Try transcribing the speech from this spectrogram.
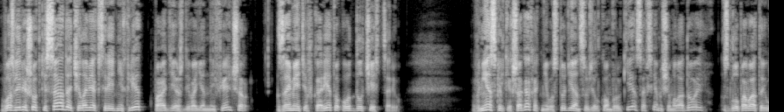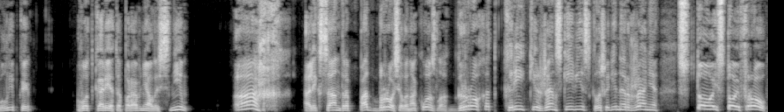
Возле решетки сада человек средних лет, по одежде военный фельдшер, заметив карету, отдал честь царю. В нескольких шагах от него студент с узелком в руке, совсем еще молодой, с глуповатой улыбкой. Вот карета поравнялась с ним. «Ах!» Александра подбросила на козлах. Грохот, крики, женский визг, лошадиное ржание. «Стой, стой, фрол!»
